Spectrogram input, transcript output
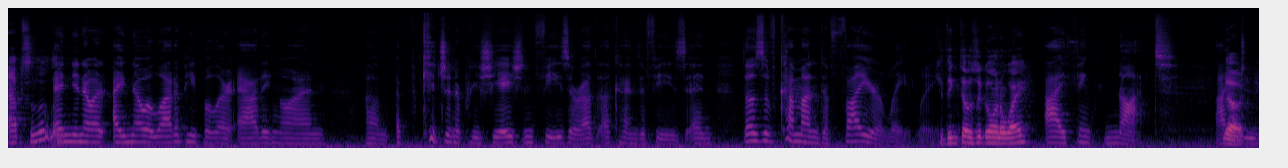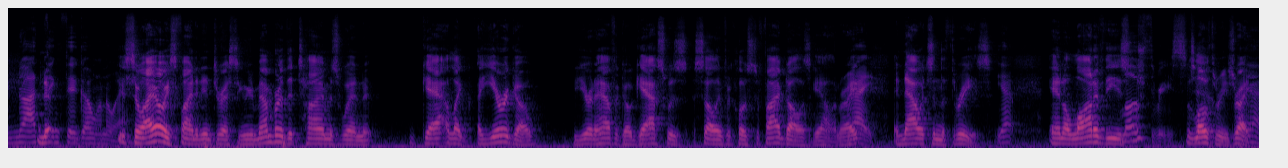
absolutely. And you know, I know a lot of people are adding on um, a kitchen appreciation fees or other kinds of fees, and those have come under fire lately. you think those are going away? I think not. I No, do not no. think they're going away. So I always find it interesting. Remember the times when, ga- like a year ago, a year and a half ago, gas was selling for close to five dollars a gallon, right? Right. And now it's in the threes. Yep. And a lot of these Low threes, low threes, right? Yeah.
